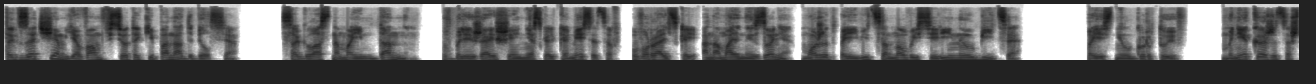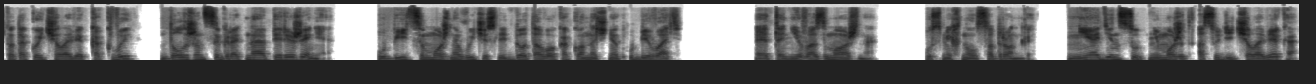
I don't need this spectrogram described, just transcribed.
Так зачем я вам все-таки понадобился? Согласно моим данным, в ближайшие несколько месяцев в Уральской аномальной зоне может появиться новый серийный убийца, пояснил Гуртуев. Мне кажется, что такой человек, как вы, должен сыграть на опережение. Убийцу можно вычислить до того, как он начнет убивать. Это невозможно, усмехнулся Дронга. Ни один суд не может осудить человека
